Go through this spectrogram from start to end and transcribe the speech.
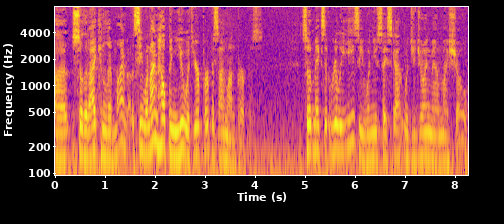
uh, so that I can live mine. See, when I'm helping you with your purpose, I'm on purpose. So it makes it really easy when you say, Scott, would you join me on my show?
